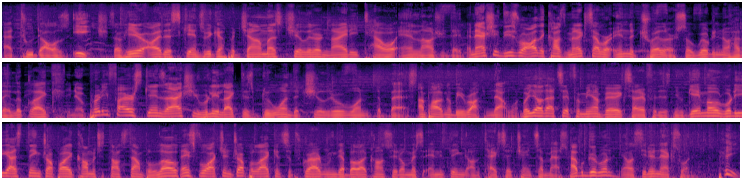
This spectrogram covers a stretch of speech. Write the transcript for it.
at $2 each. So here are the skins. We got pajamas, cheerleader, nighty, towel, and laundry day. And actually, these were all the cosmetics that were in the trailer, so we already know how they look like. You know, pretty fire skins. I actually really like this blue one, the cheerleader one, the best. I'm probably gonna be rocking that one. But yo, that's it for me. I'm very excited for this new game mode. What do you guys think? Drop all your comments and thoughts down below. Thanks for watching. Drop a like and subscribe. Ring that bell icon so you don't miss anything on Texas Chainsaw Massacre. Have a good one, and I'll see you in the next one. Peace.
